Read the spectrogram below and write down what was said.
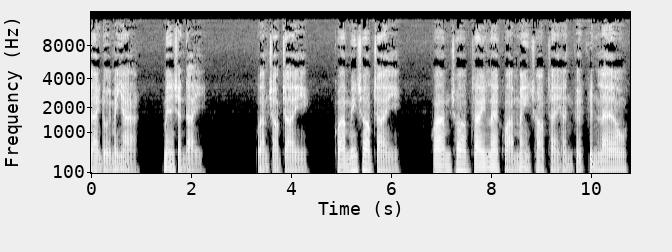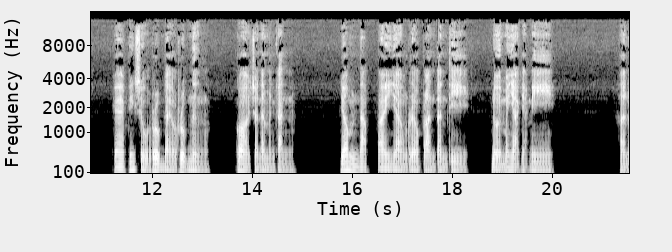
ได้โดยไม่ยาก แม้ฉันใด ความชอบใจ ความไม่ชอบใจ ความชอบใจและความไม่ชอบใจอันเกิดขึ้นแล้ว แก่ภิกษุรูปใดรูปหนึ่ง ก็จะนั้นเหมือนกัน ย่อมดับไปอย่างเร็วปราณทันที โดยไม่อยากอย่างนี้ อาน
